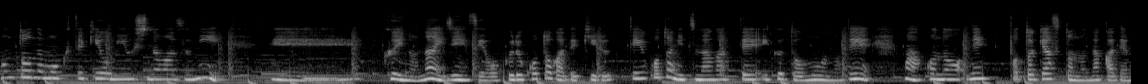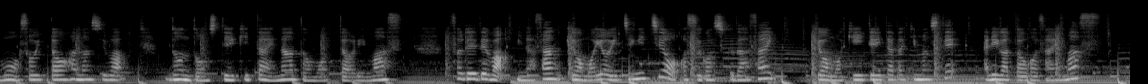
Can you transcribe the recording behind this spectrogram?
本当の目的を見失わずに、えー、悔いのない人生を送ることができるっていうことにつながっていくと思うので、まあ、このねポッドキャストの中でもそういったお話はどんどんしていきたいなと思っております。それでは皆さん今日も良い一日をお過ごしください。今日も聞いていただきましてありがとうございます。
